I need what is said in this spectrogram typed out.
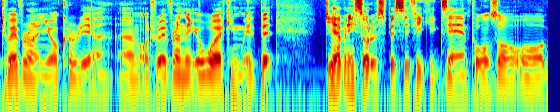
to everyone in your career um, or to everyone that you're working with. But do you have any sort of specific examples or, or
